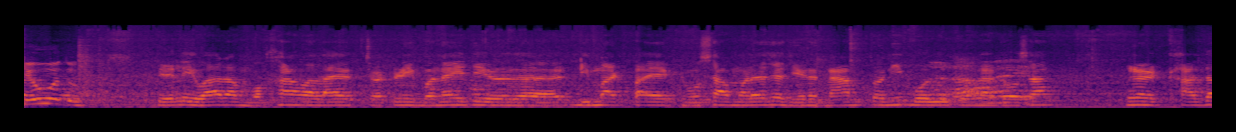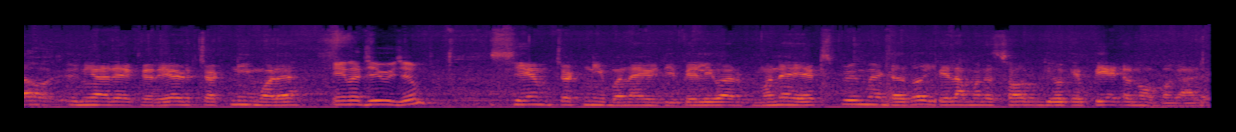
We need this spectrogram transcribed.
કેવું હતું? પહેલી વાર આમ વખાણવા લાયક ચટણી બનાવી હતી ડીમાર્ટ પાસે એક ઢોસા મળે છે જેને નામ તો નહીં બોલું કોના ઢોસા. ખાધા એની આરે એક રેડ ચટણી મળે. એના જેવી છે એમ? સેમ ચટણી બનાવી હતી. પહેલી વાર મને એક્સપેરિમેન્ટ હતો. પહેલાં મને શોખ ગયો કે પેટ ન બગાડે.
